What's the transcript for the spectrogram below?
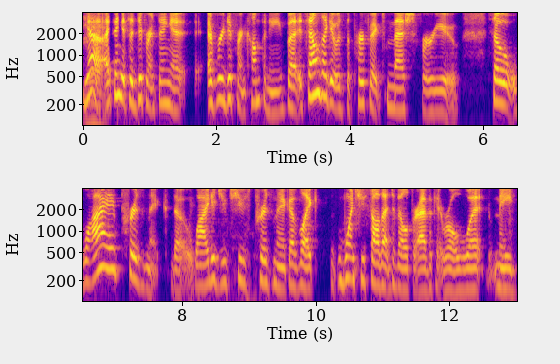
Yeah, yeah, I think it's a different thing at every different company, but it sounds like it was the perfect mesh for you. So why Prismic though? Why did you choose Prismic of like once you saw that developer advocate role, what made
